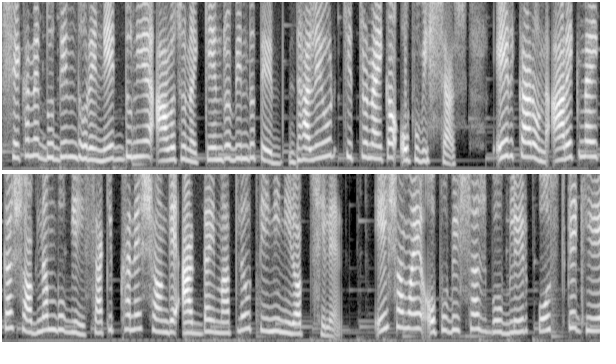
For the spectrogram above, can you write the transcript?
সেখানে দুদিন ধরে নেট দুনিয়ায় আলোচনায় কেন্দ্রবিন্দুতে ঢালেউর চিত্রনায়িকা অপু বিশ্বাস। এর কারণ আরেক নায়িকা শবনম বুবলি, সাকিব খানের সঙ্গে আড্ডায় মাতলেও তিনি নীরব ছিলেন। এই সময়ে অপু বিশ্বাস বুবলির পোস্টকে ঘিরে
